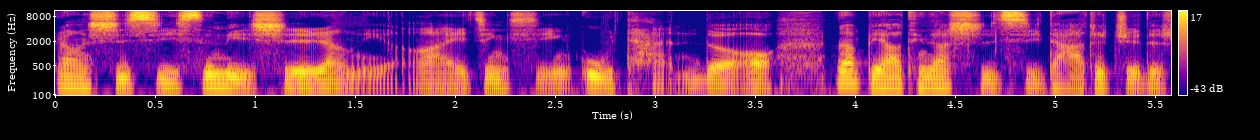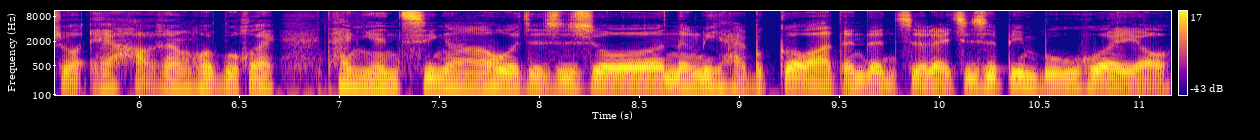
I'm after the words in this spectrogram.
让实习心理师让你来进行晤谈的哦。那不要听到实习。大家就觉得说，哎，好像会不会太年轻啊，或者是说能力还不够啊，等等之类。其实并不会哦，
